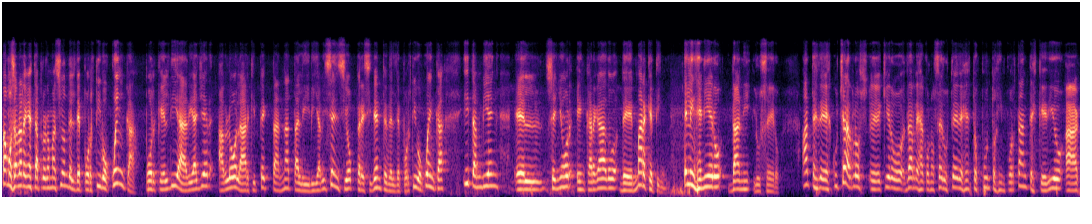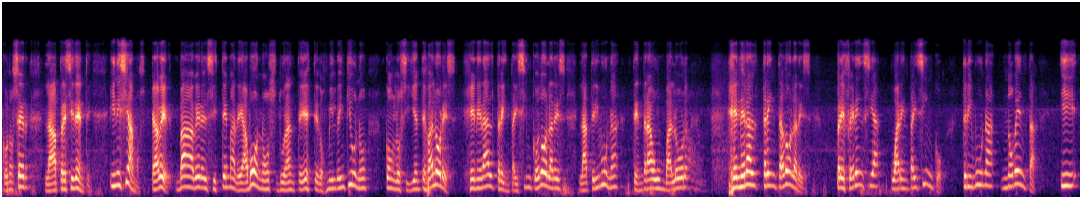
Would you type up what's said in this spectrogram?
Vamos a hablar en esta programación del Deportivo Cuenca, porque el día de ayer habló la arquitecta Natalie Villavicencio, presidente del Deportivo Cuenca, y también el señor encargado de marketing, el ingeniero Dani Lucero. Antes de escucharlos, eh, quiero darles a conocer ustedes estos puntos importantes que dio a conocer la presidente. Iniciamos. A ver, va a haber el sistema de abonos durante este 2021 con los siguientes valores. General 35 dólares, la tribuna tendrá un valor general 30 dólares, preferencia 45, tribuna 90 y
